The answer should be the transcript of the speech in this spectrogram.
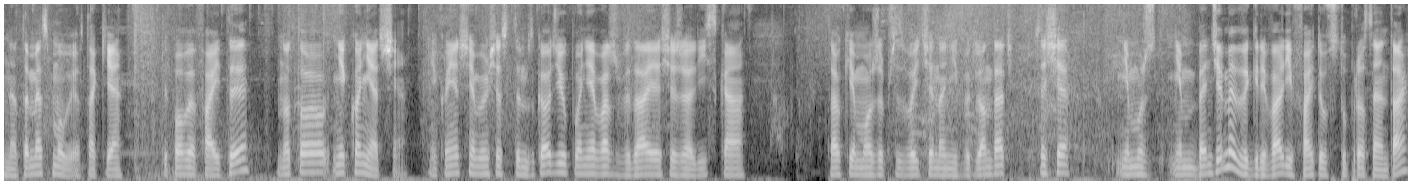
Natomiast mówię, w takie typowe fighty, no to niekoniecznie. Niekoniecznie bym się z tym zgodził, ponieważ wydaje się, że Liska całkiem może przyzwoicie na nich wyglądać. W sensie nie, nie będziemy wygrywali fightów w 100%,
